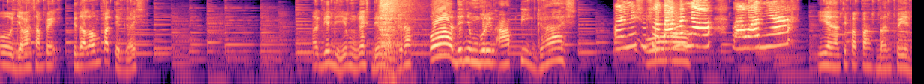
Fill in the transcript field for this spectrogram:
Oh, jangan sampai tidak lompat ya, guys. Ah, dia diem, guys. Dia nggak gerak. Wah, dia nyemburin api, guys. Pak ini susah Wah. banget lawannya. Iya, nanti papa bantuin.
